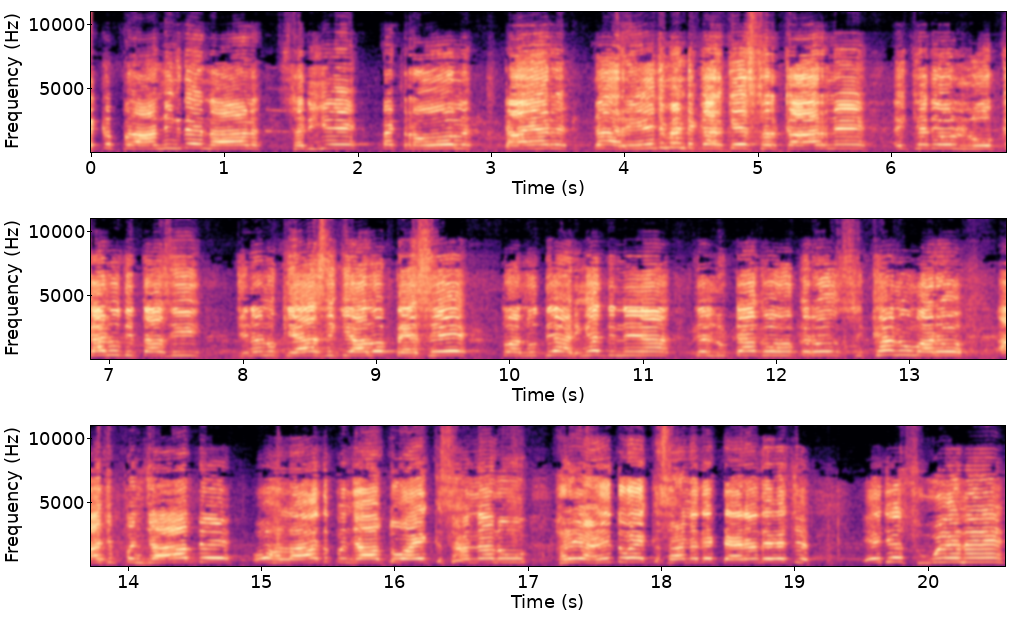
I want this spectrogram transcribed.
ਇੱਕ ਪਲਾਨਿੰਗ ਦੇ ਨਾਲ ਸਰੀਏ ਪੈਟਰੋਲ ਟਾਇਰ ਦਾ ਅਰੇਂਜਮੈਂਟ ਕਰਕੇ ਸਰਕਾਰ ਨੇ ਇੱਥੇ ਦੇ ਉਹ ਲੋਕਾਂ ਨੂੰ ਦਿੱਤਾ ਸੀ ਜਿਨ੍ਹਾਂ ਨੂੰ ਕਿਹਾ ਸੀ ਕਿ ਆ ਲੋ ਪੈਸੇ ਤੁਹਾਨੂੰ ਦਿਹਾੜੀਆਂ ਦਿੰਨੇ ਆ ਤੇ ਲੁੱਟਾ ਖੋਹ ਕਰੋ, ਸਿੱਖਾਂ ਨੂੰ ਮਾਰੋ। ਅੱਜ ਪੰਜਾਬ ਦੇ ਉਹ ਹਾਲਾਤ ਪੰਜਾਬ ਤੋਂ ਆਏ ਕਿਸਾਨਾਂ ਨੂੰ, ਹਰਿਆਣੇ ਤੋਂ ਆਏ ਕਿਸਾਨਾਂ ਦੇ ਟਾਇਰਾਂ ਦੇ ਵਿੱਚ। ਇਹ ਜੇ ਸੂਏ ਨੇ,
